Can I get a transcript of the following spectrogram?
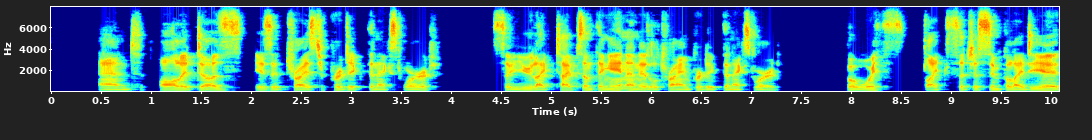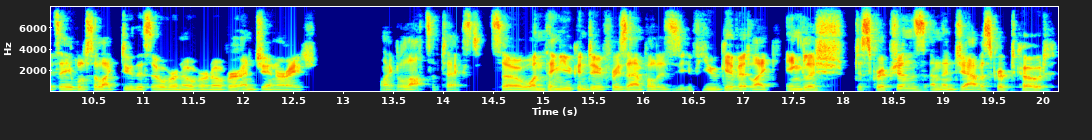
And all it does is it tries to predict the next word. So you like type something in and it'll try and predict the next word. But with like such a simple idea, it's able to like do this over and over and over and generate like lots of text. So one thing you can do, for example, is if you give it like English descriptions and then JavaScript code,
